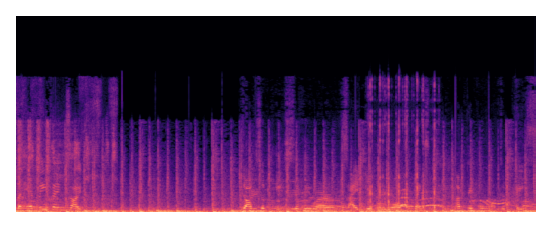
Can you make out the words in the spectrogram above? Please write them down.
All the heavy things out. Dogs of peace everywhere on the side gable walls and things, and people wanted peace.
